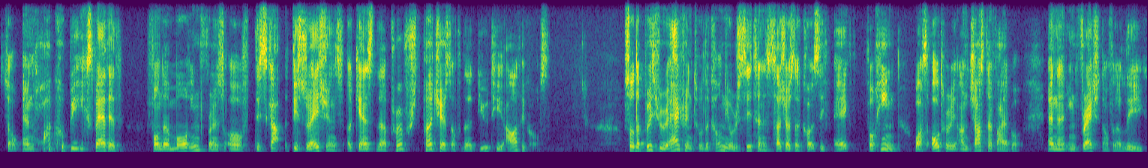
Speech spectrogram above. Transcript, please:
So, and what could be expected from the more influence of dissuasions against the purchase of the duty articles? So the British reaction to the colonial resistance, such as the Coercive Act, for him was utterly unjustifiable and an infraction of the League.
